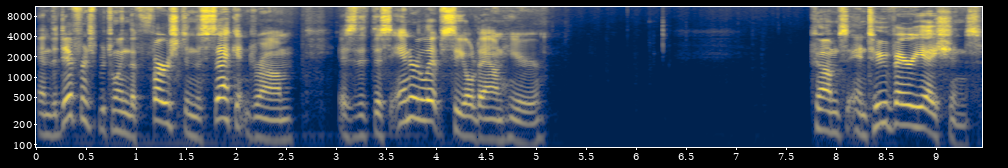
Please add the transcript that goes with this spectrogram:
And the difference between the first and the second drum is that this inner lip seal down here comes in two variations.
